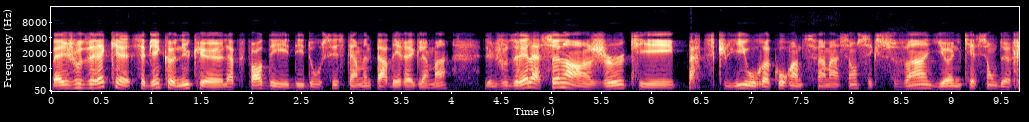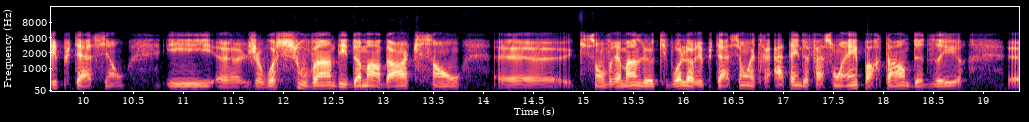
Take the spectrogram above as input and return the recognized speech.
Bien, je vous dirais que c'est bien connu que la plupart des, dossiers se terminent par des règlements. Je vous dirais la seule enjeu qui est particulier au recours en diffamation, c'est que souvent il y a une question de réputation et euh, je vois souvent des demandeurs qui sont euh, qui sont vraiment là, qui voient leur réputation être atteinte de façon importante, de dire euh,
